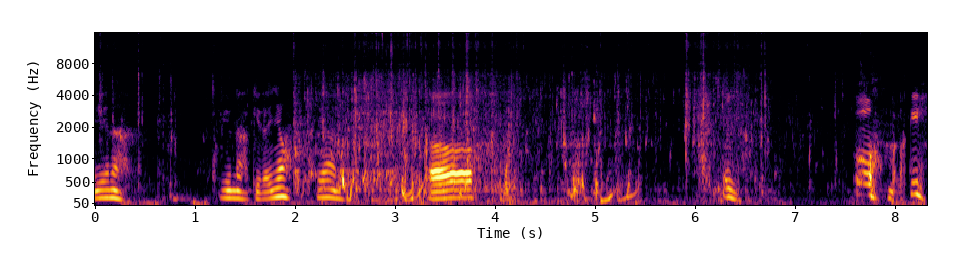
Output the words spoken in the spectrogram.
Ayan na. Yun na, kita nyo. Ayan. Oh. Uy. Oh, malaki.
